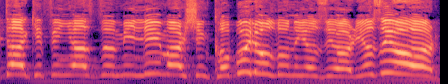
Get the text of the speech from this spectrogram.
Mehmet Akif'in yazdığı Milli Marş'ın kabul olduğunu yazıyor, yazıyor.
